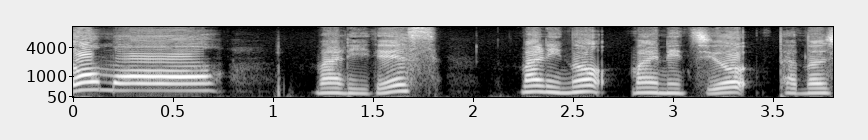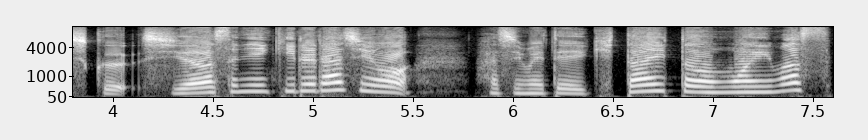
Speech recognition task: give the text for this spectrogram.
どうもー、マリです。マリの毎日を楽しく幸せに生きるラジオを始めていきたいと思います。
